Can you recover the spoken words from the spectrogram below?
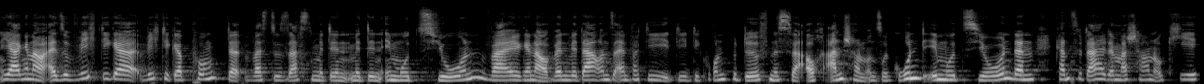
Ja, genau. Also wichtiger, wichtiger Punkt, was du sagst mit den, mit den Emotionen, weil genau, wenn wir da uns einfach die, die, die Grundbedürfnisse auch anschauen, unsere Grundemotion, dann kannst du da halt immer schauen, okay,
